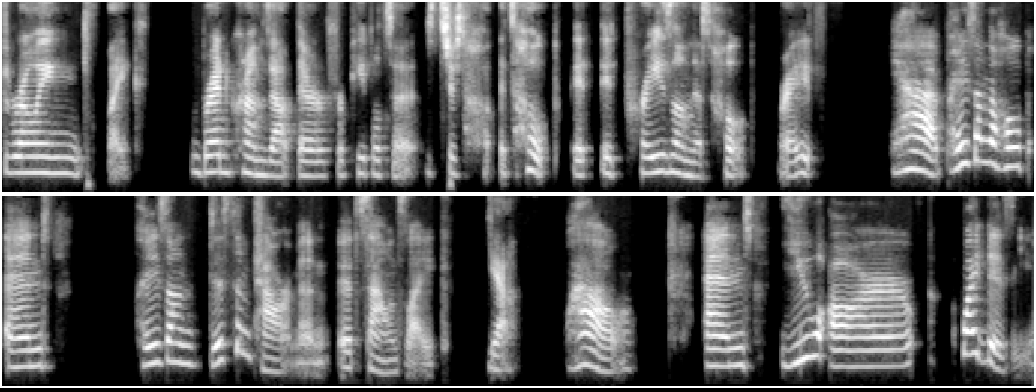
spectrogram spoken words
throwing like breadcrumbs out there for people to it's just it's hope. It it preys on this hope right? Yeah preys on the hope and preys on disempowerment it sounds like. Yeah. Wow. And you are quite busy.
